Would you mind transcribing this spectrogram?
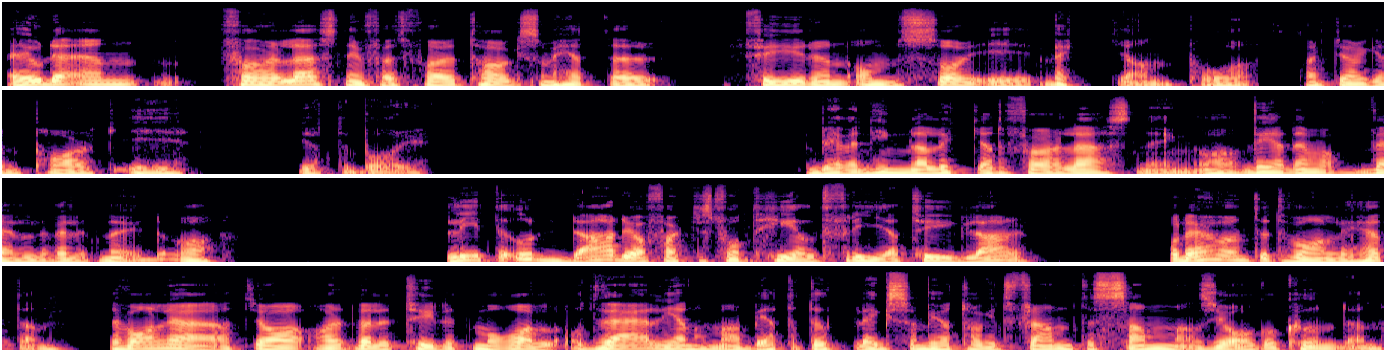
Jag gjorde en föreläsning för ett företag som heter Fyren Omsorg i veckan på Sankt Jörgen Park i Göteborg. Det blev en himla lyckad föreläsning och vdn var väldigt, väldigt nöjd. Och lite udda hade jag faktiskt fått helt fria tyglar. Och det hör inte till vanligheten. Det vanliga är att jag har ett väldigt tydligt mål och ett väl genomarbetat upplägg som vi har tagit fram tillsammans, jag och kunden.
